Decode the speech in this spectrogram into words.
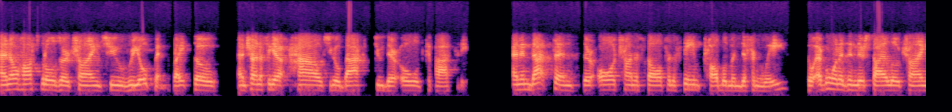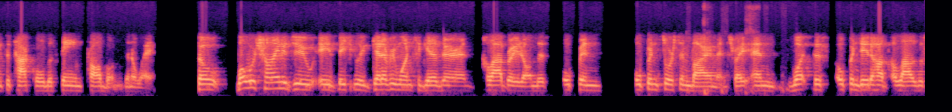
I know hospitals are trying to reopen, right? So, and trying to figure out how to go back to their old capacity. And in that sense, they're all trying to solve for the same problem in different ways. So everyone is in their silo trying to tackle the same problems in a way. So what we're trying to do is basically get everyone together and collaborate on this open open source environments, right? And what this Open Data Hub allows us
